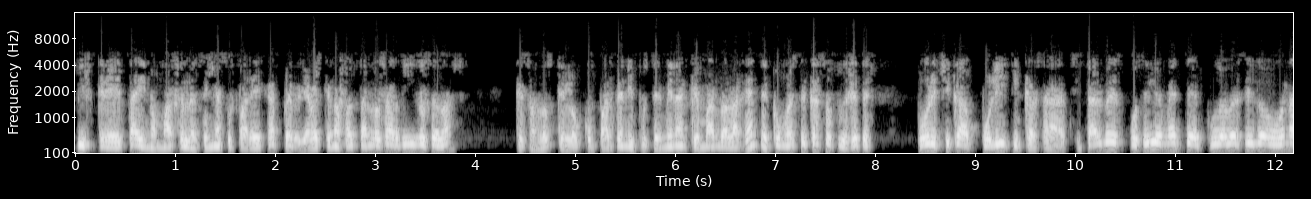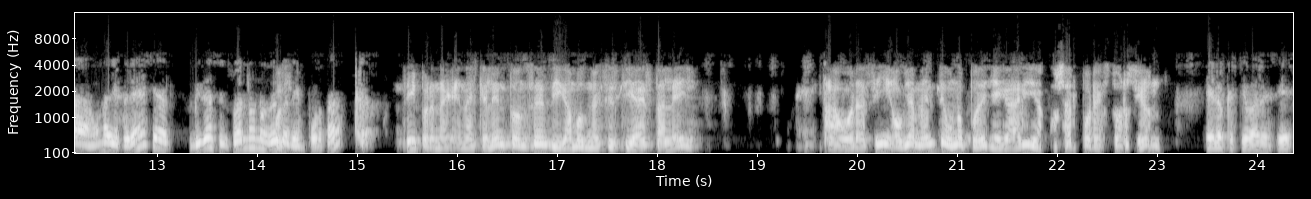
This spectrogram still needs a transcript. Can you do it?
discreta y nomás se lo enseña a su pareja, pero ya ves que no faltan los ardidos, ¿verdad? Que son los que lo comparten y pues terminan quemando a la gente, como en este caso, pues gente, pobre chica política, o sea, si tal vez posiblemente pudo haber sido una, una diferencia, vida sexual no nos debe Pues- de importar. Sí, pero en, en aquel entonces, digamos, no existía esta ley. Ahora sí, obviamente uno puede llegar y acusar por extorsión. Es lo que te iba a decir.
